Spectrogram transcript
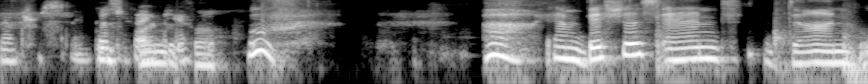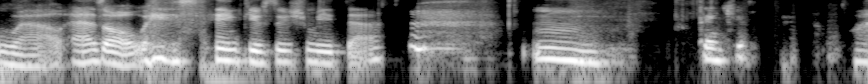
Interesting. That's Thank you. wonderful. Oof. Ah, Ambitious and done well, as always. Thank you, Sushmita. Mm, Thank you. wow.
